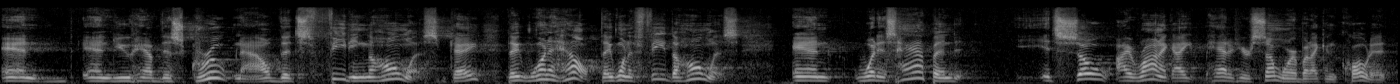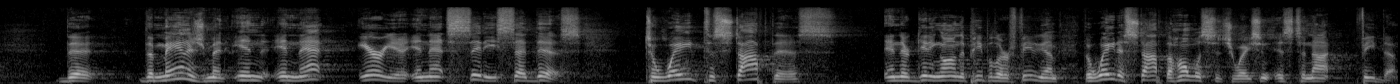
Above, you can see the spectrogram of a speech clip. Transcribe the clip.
and, and you have this group now that's feeding the homeless, okay? They want to help, they want to feed the homeless. And what has happened, it's so ironic. I had it here somewhere, but I can quote it the, the management in, in that area, in that city, said this to wait to stop this, and they're getting on the people that are feeding them, the way to stop the homeless situation is to not feed them.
